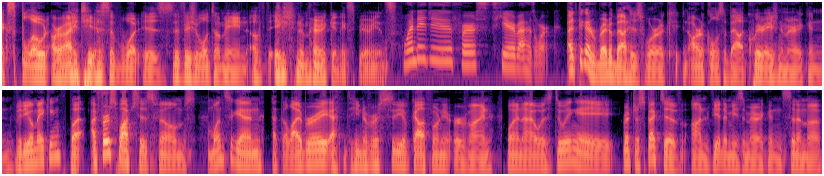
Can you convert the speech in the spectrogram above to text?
explode our ideas of what is the visual domain of the Asian American experience. When did you first hear about his work? I think I read about his work in articles about queer Asian American video making, but I first watched his films once again at the library at the University of California, Irvine, when I was doing a retrospective on Vietnamese American cinema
